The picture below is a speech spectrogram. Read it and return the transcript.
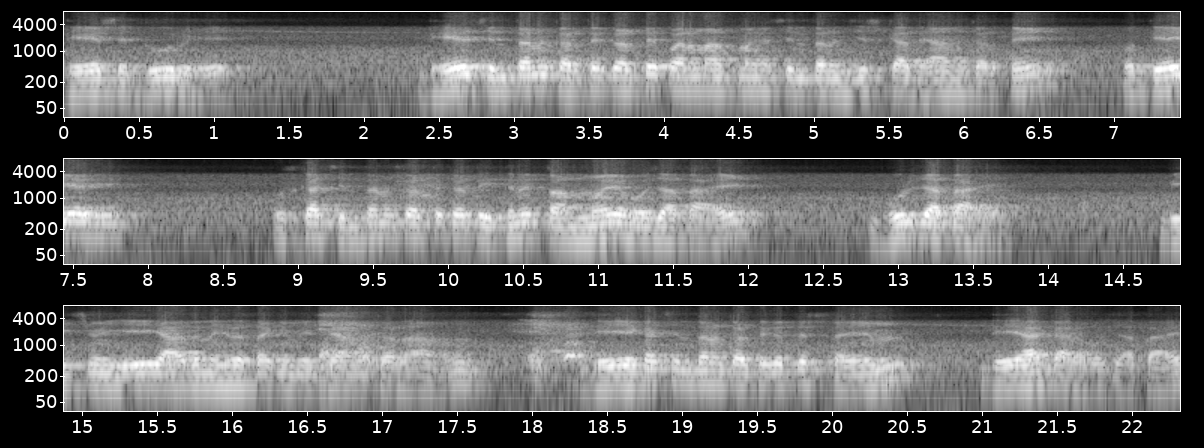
ध्येय से दूर है। ध्येय चिंतन करते करते परमात्मा का चिंतन जिसका ध्यान करते हैं, वो ध्येय है। उसका चिंतन करते करते इतने तन्मय हो जाता है, भूल जाता है। बीच में ये याद नहीं रहता कि मैं ध्यान कर रहा हूँ। ध्येय का चिंतन करते करते स्वयं ध्येयाकार हो जाता है।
